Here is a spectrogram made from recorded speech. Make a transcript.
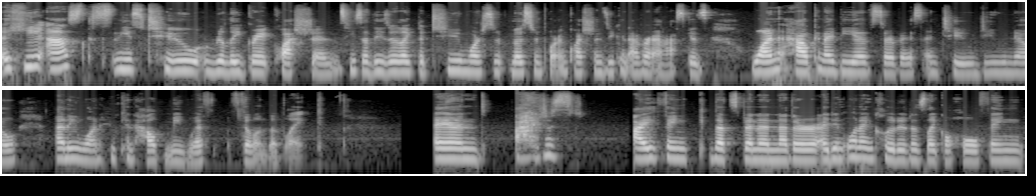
he asks these two really great questions. He said these are like the two most most important questions you can ever ask is one, how can I be of service? And two, do you know anyone who can help me with fill in the blank? And I just I think that's been another I didn't want to include it as like a whole thing,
